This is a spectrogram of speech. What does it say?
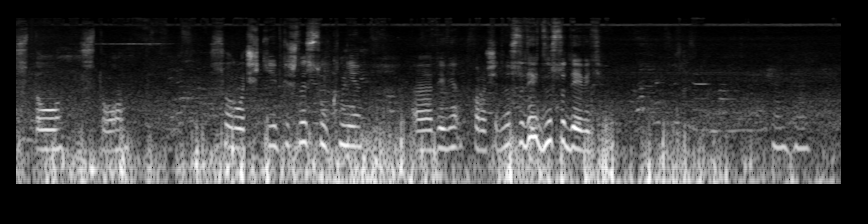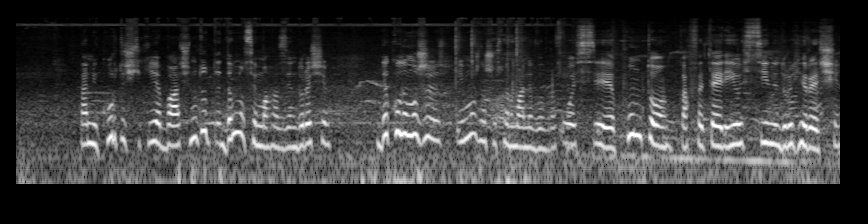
100, 100. Сорочки, пішли сукні. Е, Коротше, 99, 99. Там і курточки я бачу. Ну тут давно цей магазин. До речі, деколи може і можна щось нормальне вибрати. Ось е, пункто кафетерії, ось ці недорогі речі.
